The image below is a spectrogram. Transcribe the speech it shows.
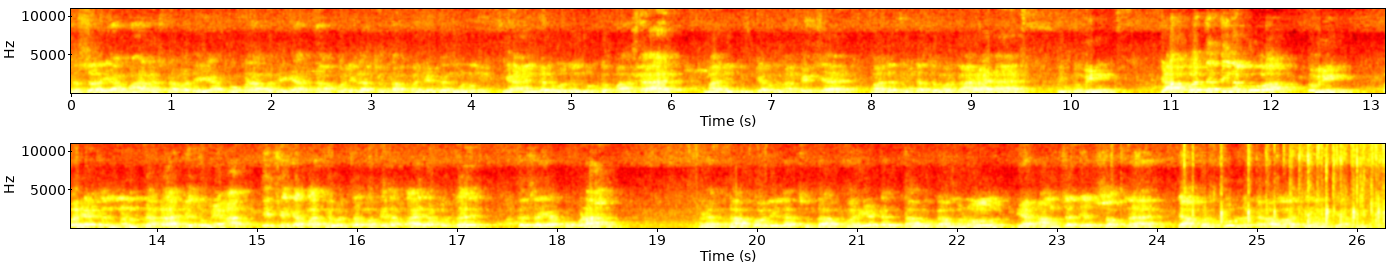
तसं या महाराष्ट्रामध्ये या कोकणामध्ये या दापोलीला सुद्धा पर्यटन म्हणून या अँगल मधून लोक पाहतात माझी तुमच्याकडून अपेक्षा आहे. माझं तुमच्यासमोर गारण आहे. की तुम्ही ज्या पद्धतीनं गोवा तुम्ही पर्यटन म्हणून जा- राज्य तुम्ही आज देशाच्या पातळीवर चमकलेला पाहायला मिळतोय तसं या कोकणात या दाखवलेला सुद्धा पर्यटन तालुका म्हणून हे आमचं जे स्वप्न आहे ते आपण पूर्ण करावं अशी आमची अपेक्षा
